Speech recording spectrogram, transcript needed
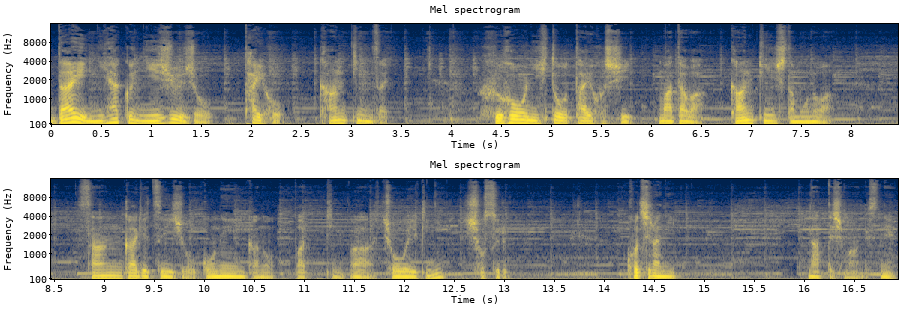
第220条逮捕監禁罪。不法に人を逮捕しまたは監禁した者は3ヶ月以上5年以下の罰金あ懲役に処する。こちらになってしまうんですね。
